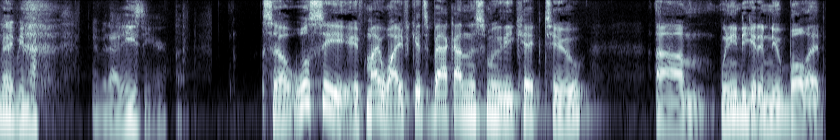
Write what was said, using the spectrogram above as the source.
maybe not. Maybe not easier, but So we'll see if my wife gets back on the smoothie kick too. Um, we need to get a new bullet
